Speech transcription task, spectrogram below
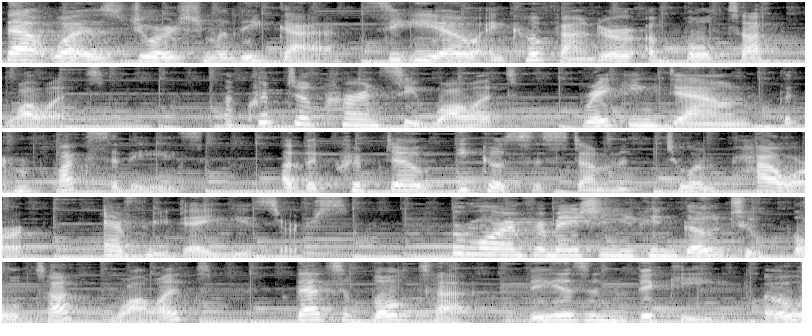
That was George Melika, CEO and co-founder of Volta Wallet, a cryptocurrency wallet breaking down the complexities of the crypto ecosystem to empower everyday users. For more information, you can go to Volta Wallet. That's Volta, V as in Vicky, O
